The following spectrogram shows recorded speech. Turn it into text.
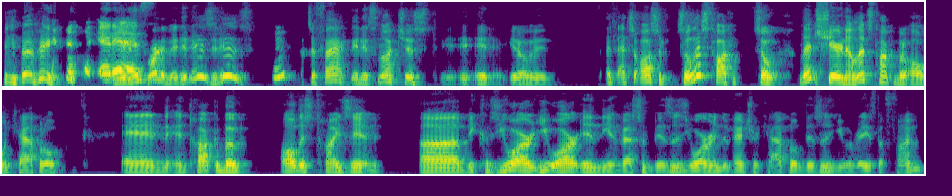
You know what I mean? it is part of it. It is. It is. Mm-hmm. That's a fact. And it's not just it. it you know, it, that's awesome. So let's talk. So let's share now. Let's talk about Alwyn Capital, and and talk about all this ties in uh, because you are you are in the investment business. You are in the venture capital business. You raised a fund.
